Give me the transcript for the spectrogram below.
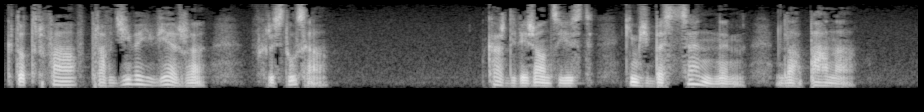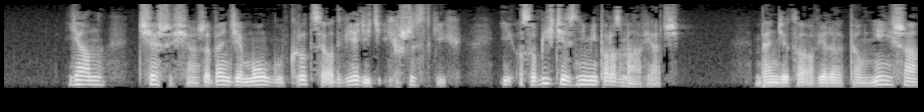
kto trwa w prawdziwej wierze w Chrystusa. Każdy wierzący jest kimś bezcennym dla Pana. Jan cieszy się, że będzie mógł wkrótce odwiedzić ich wszystkich i osobiście z nimi porozmawiać. Będzie to o wiele pełniejsza,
